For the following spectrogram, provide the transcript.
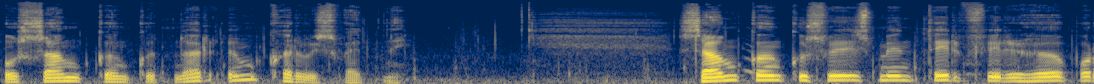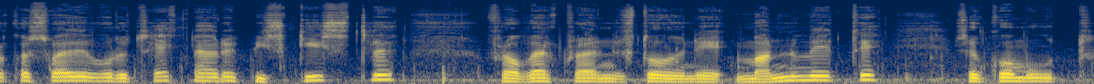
og samgöngurnar umhverfisvætni. Samgöngusviðismyndir fyrir höfuborgarsvæði voru teknaður upp í skýslu frá verkvæðinu stofunni Mannviti sem kom út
